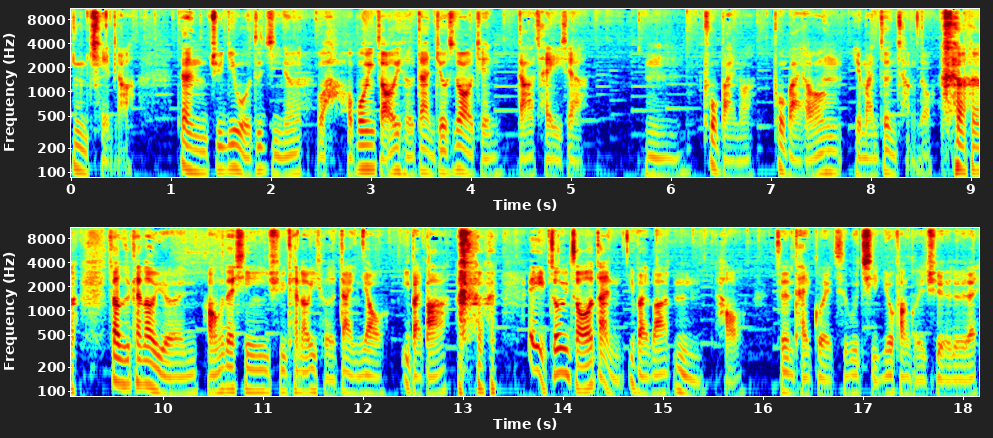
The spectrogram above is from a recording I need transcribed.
目前啊。但距离我自己呢，哇，好不容易找到一盒蛋，就是多少钱？大家猜一下。嗯，破百吗？破百好像也蛮正常的哦。上次看到有人好像在新一区看到一盒蛋要一百八，哎，终于找到蛋一百八，嗯，好，真的太贵，吃不起，又放回去了，对不对？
